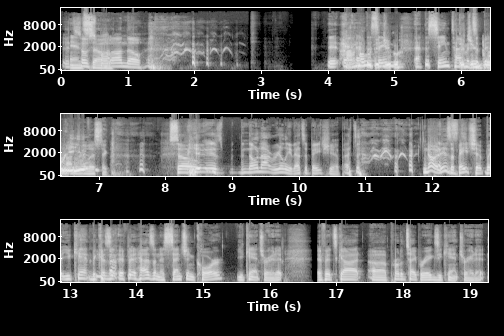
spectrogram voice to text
It's And so, so- spot on though. It, How at, the did same you- at the same time, it's a bit breathe? unrealistic. So it is no, not really. That's a bait ship. That's no, it is a bait ship, but you can't because if it has an ascension core, you can't trade it. If it's got uh, prototype rigs, you can't trade it.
